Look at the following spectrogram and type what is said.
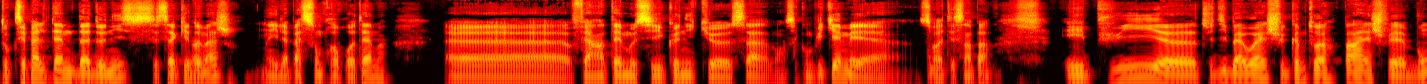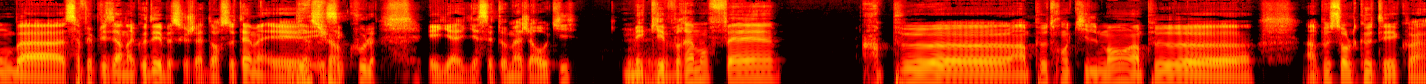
Donc c'est pas le thème d'Adonis, c'est ça qui est Non. dommage. Il a pas son propre thème. Euh, faire un thème aussi iconique que ça, bon, c'est compliqué, mais euh, ça aurait été sympa. Et puis euh, tu dis Bah ouais, je suis comme toi, pareil, je fais Bon, bah ça fait plaisir d'un côté parce que j'adore ce thème et, c'est cool. Et il y a, y a cet hommage à Rocky, mais Mhm. qui est vraiment fait un peu un peu tranquillement un peu un peu sur le côté quoi.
